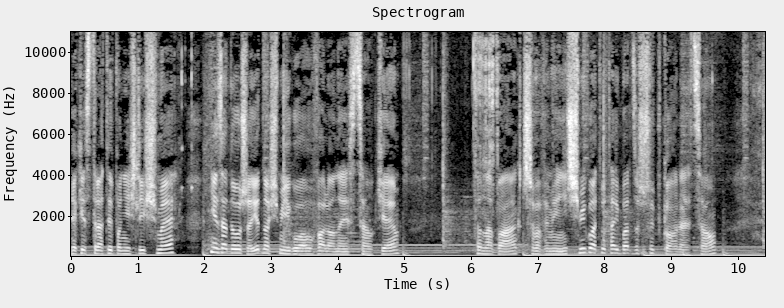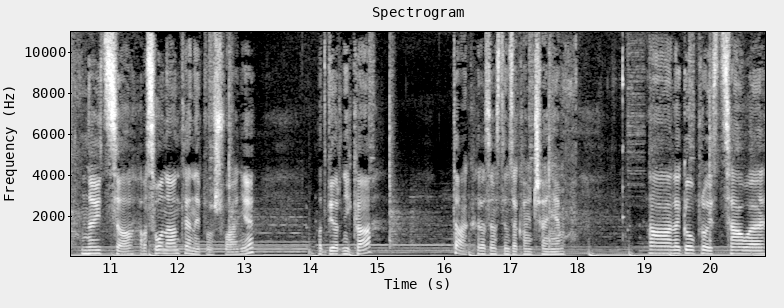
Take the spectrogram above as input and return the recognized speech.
Jakie straty ponieśliśmy? Nie za duże. Jedno śmigło uwalone jest całkiem. To na bank trzeba wymienić. Śmigła tutaj bardzo szybko lecą. No i co? Osłona anteny poszła, nie? Odbiornika? Tak, razem z tym zakończeniem. Ale GoPro jest całe.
